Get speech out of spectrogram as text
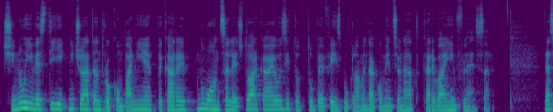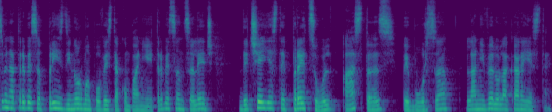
și nu investi niciodată într-o companie pe care nu o înțelegi, doar că ai auzit-o tu pe Facebook la un moment dat că menționat careva influencer. De asemenea, trebuie să prinzi din urmă povestea companiei, trebuie să înțelegi de ce este prețul astăzi pe bursă la nivelul la care este.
